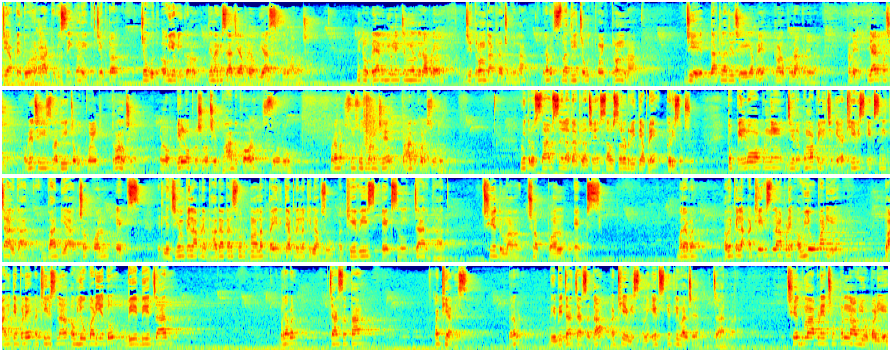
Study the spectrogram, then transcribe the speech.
આજે આપણે ધોરણ આઠ વિષય ગણિત ચેપ્ટર ચૌદ, અવયવીકરણ, તેના વિશે આજે આપણે અભ્યાસ કરવાનો છે. મિત્રો, ગયા વીડિયો લેક્ચરની અંદર આપણે જે ત્રણ દાખલા જોયેલા, બરાબર? સ્વાધી ચૌદ પોઈન્ટ ત્રણના જે દાખલા જે છે એ આપણે ત્રણ પૂરા કરેલા. અને ત્યાર પછી હવે છે એ સ્વાધી ચૌદ પોઈન્ટ ત્રણ છે. એનો પહેલો પ્રશ્ન છે, ભાગફળ શોધો. બરાબર? શું શોધવાનું છે? ભાગફળ શોધો. મિત્રો, સાવ સહેલા દાખલા છે, સાવ સરળ રીતે આપણે કરી શકશું. તો પહેલો આપણને જે રકમ આપેલી છે કે અઠ્યાવીસ એક્સની ચાર ઘાત ભાગ્યા છપ્પન એક્સ એટલે જેમ પહેલાં આપણે ભાગાકાર સ્વરૂપમાં લખતા, એ રીતે આપણે લખી નાખશું. અઠ્યાવીસ એક્સની ચાર ઘાત છેદમાં છપ્પન એક્સ બરાબર? હવે પેલા અઠ્યાવીસના આપણે અવયવ પાડીએ. તો આ રીતે પડે, અઠ્યાવીસના અવયવ પાડીએ તો બે બે, ચાર બરાબર? ચાર સત્તા અઠ્યાવીસ. બરાબર? બે બે, ચાર ચાર સત્તા અઠ્યાવીસ. અને એક્સ કેટલી વાર છે? ચાર વાર. છેદમાં આપણે છપ્પનના અવયવ પાડીએ,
